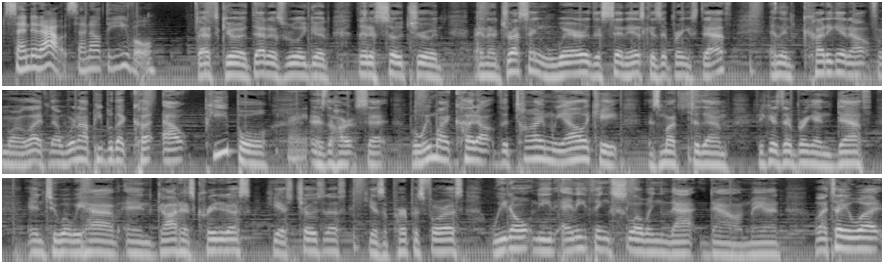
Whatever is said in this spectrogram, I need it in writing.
send it out, send out the evil. That's good. That is really good. That is so true. And, and addressing where the sin is because it brings death and then cutting it out from our life. Now, we're not people that cut out people right. as the heart set, but we might cut out the time we allocate as much to them because they're bringing death into what we have. And God has created us, He has chosen us, He has a purpose for us. We don't need anything slowing that down, man. Well, I tell you what,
